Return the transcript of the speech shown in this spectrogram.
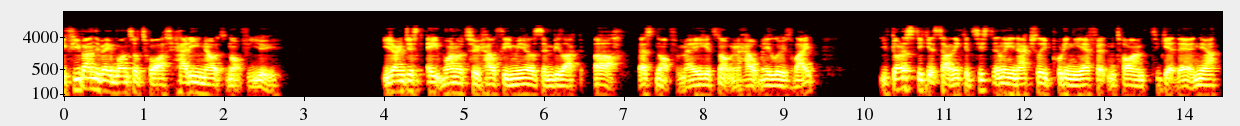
if you've only been once or twice, how do you know it's not for you? You don't just eat one or two healthy meals and be like, oh, that's not for me. It's not going to help me lose weight. You've got to stick at something consistently and actually put in the effort and time to get there. Now,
